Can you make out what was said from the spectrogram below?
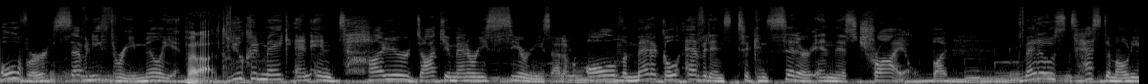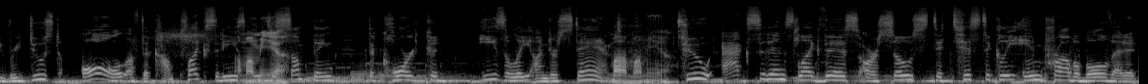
over 73 million. Peraltro. You could make an entire documentary series out of all the medical evidence to consider in this trial, but Meadows' testimony reduced all of the complexities Mamma into mia. something the court could easily understand. Mamma mia. Two accidents like this are so statistically improbable that it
